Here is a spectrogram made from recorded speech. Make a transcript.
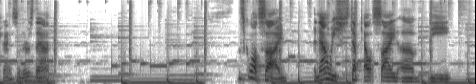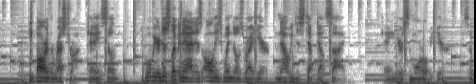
Okay, so there's that. Let's go outside. And now we stepped outside of the the bar, the restaurant. Okay, so what we were just looking at is all these windows right here. And now we just stepped outside. Okay, and here's some more over here. So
